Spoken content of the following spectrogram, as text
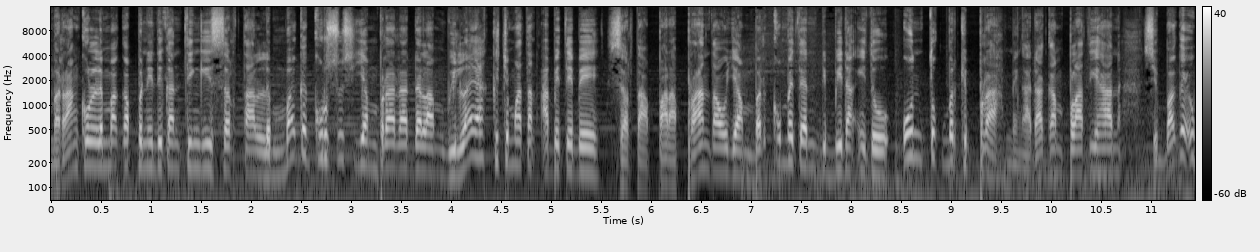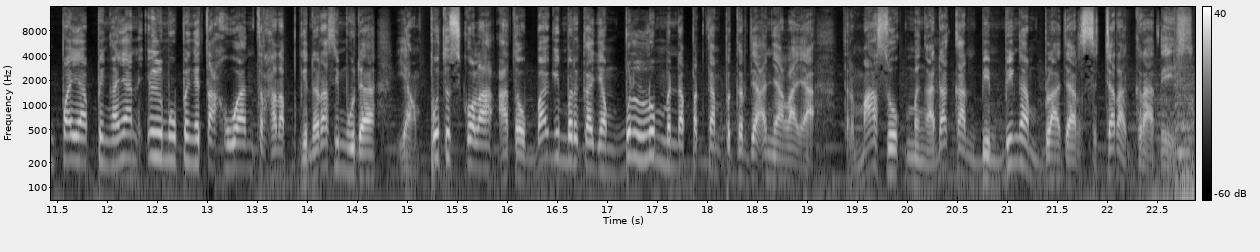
merangkul lembaga pendidikan tinggi serta lembaga kursus yang berada dalam wilayah kecamatan ABTB serta para perantau yang berkompeten di bidang itu untuk berkiprah mengadakan pelatihan sebagai upaya pengayaan ilmu pengetahuan terhadap generasi muda yang putus sekolah atau bagi mereka yang belum mendapatkan pekerjaan yang layak termasuk mengadakan bimbingan belajar secara gratis.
